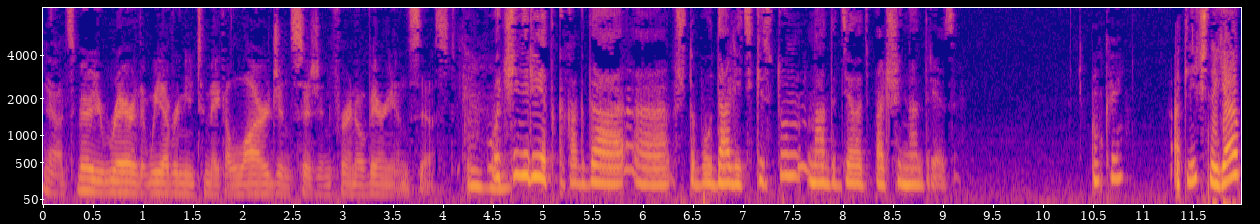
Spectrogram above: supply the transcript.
Yeah, it's very rare that we ever need to make a large incision for an ovarian cyst. Очень редко, когда, э, чтобы удалить кисту, надо делать большие надрезы. Окей. Отлично. Я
